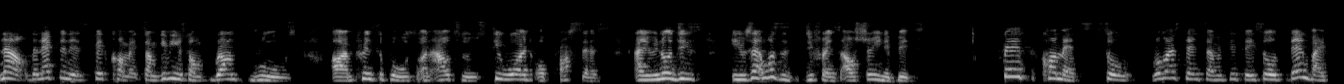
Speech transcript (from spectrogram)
Now, the next thing is faith comments. I'm giving you some ground rules and um, principles on how to steward or process. And you know, this, you said, what's the difference? I'll show you in a bit. Faith comments. So Romans 10 17 says, so then by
